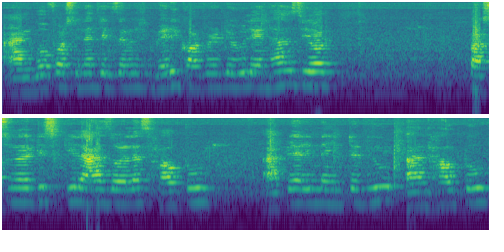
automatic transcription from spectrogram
and go for synergy examination very confidently will enhance your personality skill as well as how to appear in the interview and how to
